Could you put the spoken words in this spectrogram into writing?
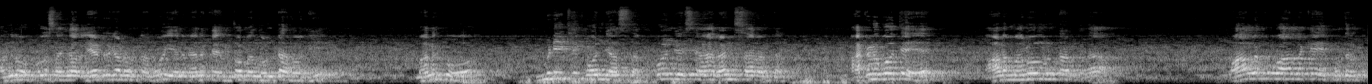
అందులో కుల సంఘాల లీడర్గా ఉంటాను ఈయన వెనక ఎంతోమంది ఉంటారు అని మనకు ఇమ్మీడియట్లీ ఫోన్ చేస్తారు. ఫోన్ చేసి రండి సార్ అంటారు. అక్కడ పోతే ఆడ మనోళ్ళు ఉంటారు కదా వాళ్ళకు వాళ్ళకే కుదరదు.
